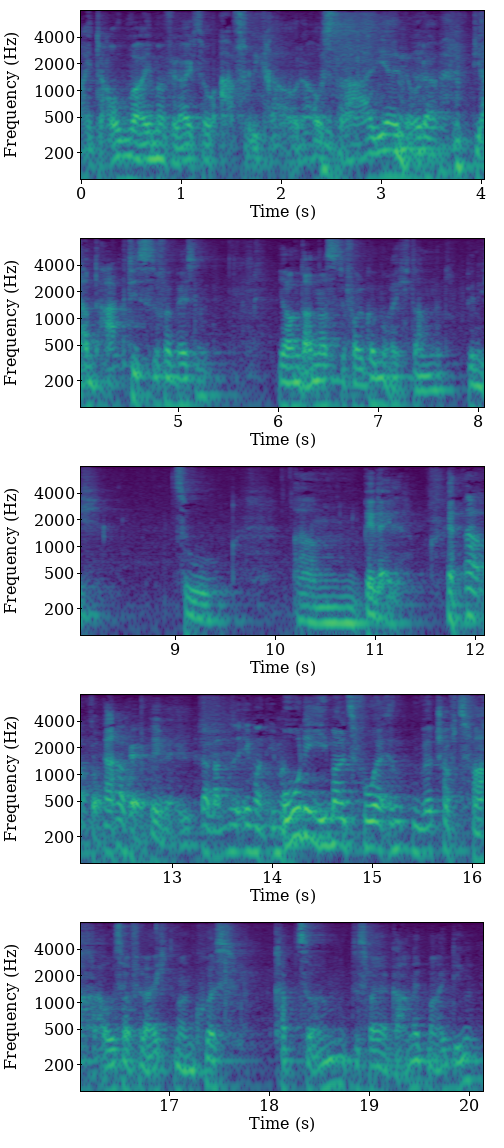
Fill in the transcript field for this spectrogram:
Mein Traum war immer vielleicht so Afrika oder Australien oder die Antarktis zu vermessen. Ja, und dann hast du vollkommen recht, dann bin ich zu ähm, BWL. Ah, okay. okay. BWL. Da landen sie irgendwann immer. Ohne jemals vorher irgendein Wirtschaftsfach, außer vielleicht mal einen Kurs gehabt zu haben. Das war ja gar nicht mein Ding.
